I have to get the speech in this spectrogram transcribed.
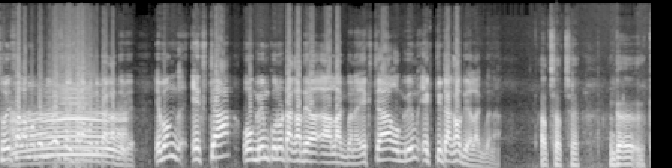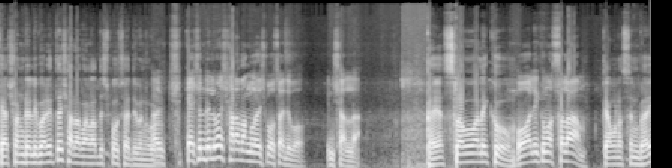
সই সালামতে নেবে, সই সালামতে টাকা দেবে। এবং এক্সট্রা অগ্রিম কোনো টাকা দেওয়া লাগবে না। এক্সট্রা অগ্রিম একটি টাকাও দেওয়া লাগবে না। আচ্ছা আচ্ছা। ক্যাশ অন ডেলিভারিতে সারা বাংলাদেশ পৌঁছায় দেবেন ক্যাশ অন ডেলিভারি সারা বাংলাদেশ পৌঁছায় দেবো ইনশাল্লাহ ভাই আসসালামু আলাইকুম। ওয়ালাইকুম আসসালাম। কেমন আছেন ভাই?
